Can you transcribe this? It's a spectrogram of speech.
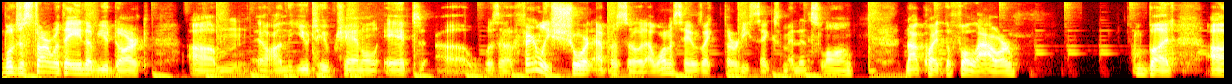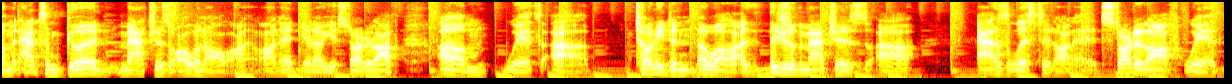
we'll just start with AEW Dark um, on the YouTube channel. It uh, was a fairly short episode. I want to say it was like 36 minutes long, not quite the full hour. But um, it had some good matches all in all on, on it. You know, you started off um, with uh, Tony didn't. Oh well, these are the matches uh, as listed on it. It started off with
